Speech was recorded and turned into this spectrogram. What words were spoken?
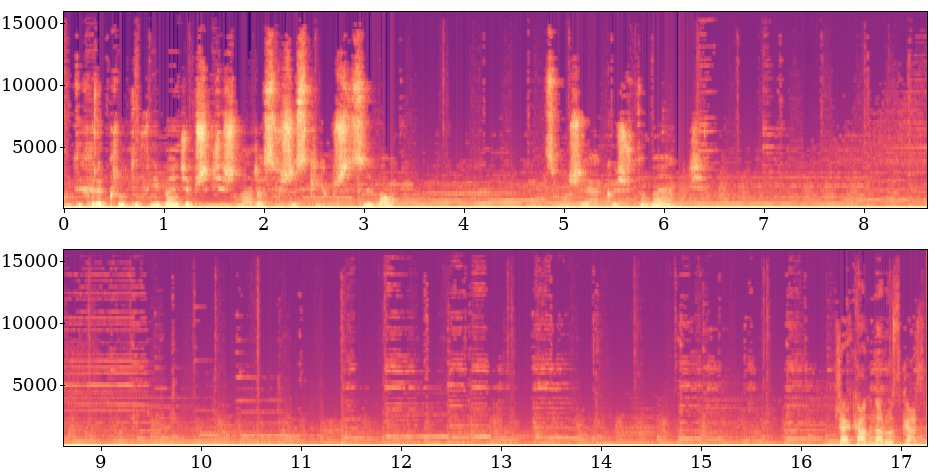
On tych rekrutów nie będzie przecież naraz wszystkich przyzywał. Więc może jakoś to będzie. Czekam na rozkazy.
